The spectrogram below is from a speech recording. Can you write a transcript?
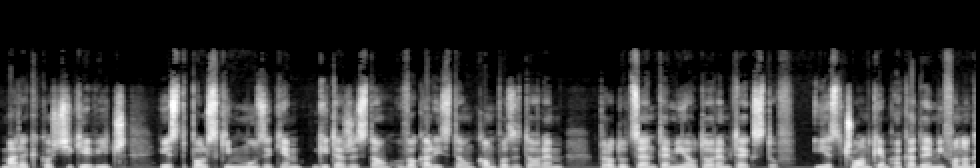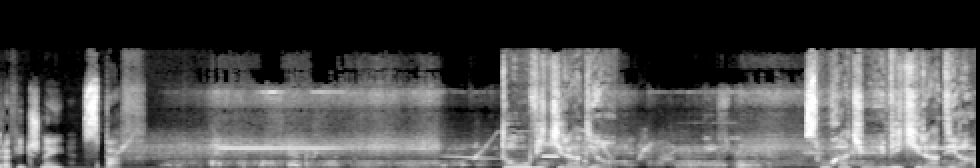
Marek Kościkiewicz jest polskim muzykiem, gitarzystą, wokalistą, kompozytorem, producentem i autorem tekstów. Jest członkiem Akademii Fonograficznej SPAF. Tu Wiki Radio. Słuchacie Wiki Radia.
